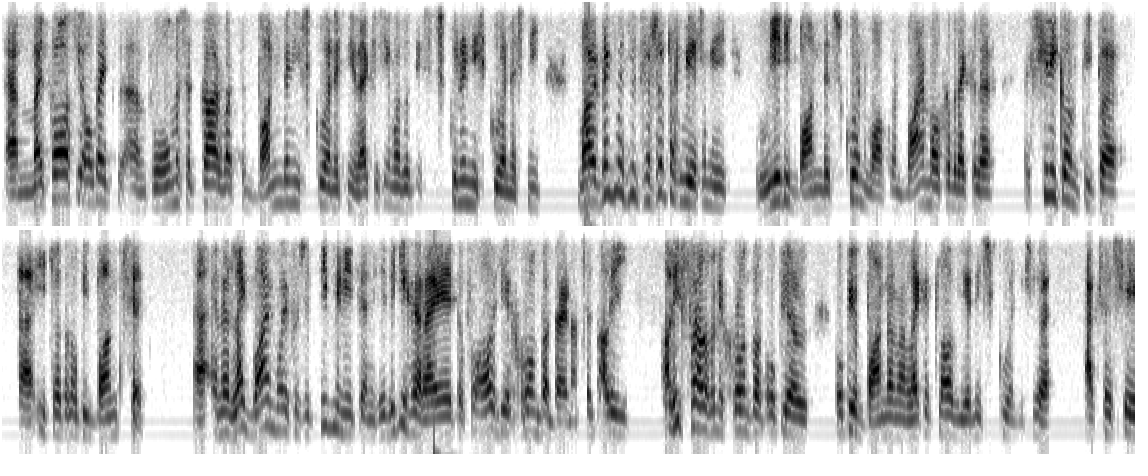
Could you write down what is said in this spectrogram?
Um, my pa sê altyd um, vir hom is 'n kar wat se bande nie skoon is nie, lyk soos iemand wat sy skoene nie skoon is nie. Maar ek dink mens moet versigtig wees om die hoe jy die bande skoon maak want baie maal gebruik hulle 'n silikon tipe uh, iets wat op die bank sit. Uh, en dit lyk baie mooi vir so 10 minute en as jy bietjie gery het of al die grond wat ry dan sit al die al die vuil van die grond wat op jou op jou bande dan lyk dit klaar weer nie skoon nie. So ek sou sê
